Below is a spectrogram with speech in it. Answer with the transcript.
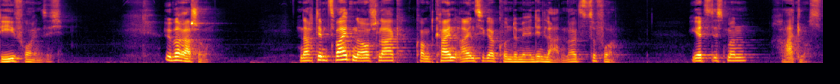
Die freuen sich. Überraschung. Nach dem zweiten Aufschlag kommt kein einziger Kunde mehr in den Laden als zuvor. Jetzt ist man ratlos.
